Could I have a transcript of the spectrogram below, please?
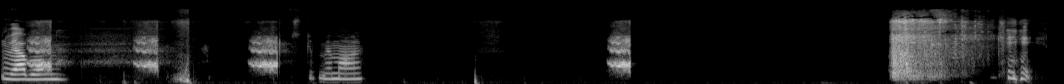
Werbung. Das gibt mir mal. Okay.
